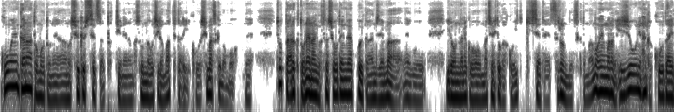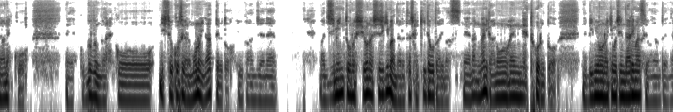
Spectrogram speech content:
公園かなと思うとね、あの、宗教施設だったっていうね、なんかそんなオチが待ってたり、こうしますけども、ね。ちょっと歩くとね、なんか普通の商店街っぽい感じで、まあね、こう、いろんなね、こう、街の人がこう、行き来してたりするんですけども、あの辺はなんか非常になんか広大なね、こう、ね、こう部分がね、こう、立正構成がのものになってるという感じでね、まあ、自民党の主要な支持基盤である確かに聞いたことあります。ね、何かあの辺ね、通ると、ね、微妙な気持ちになりますよね、本当にね。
